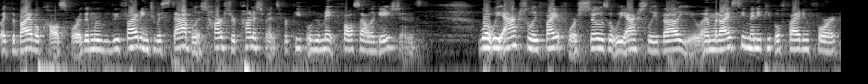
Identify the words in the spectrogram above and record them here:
like the Bible calls for, then we would be fighting to establish harsher punishments for people who make false allegations. What we actually fight for shows what we actually value. And what I see many people fighting for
